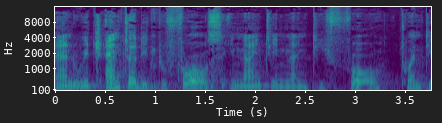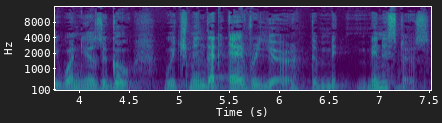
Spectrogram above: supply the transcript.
and which entered into force in 1994, 21 years ago, which means that every year the ministers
